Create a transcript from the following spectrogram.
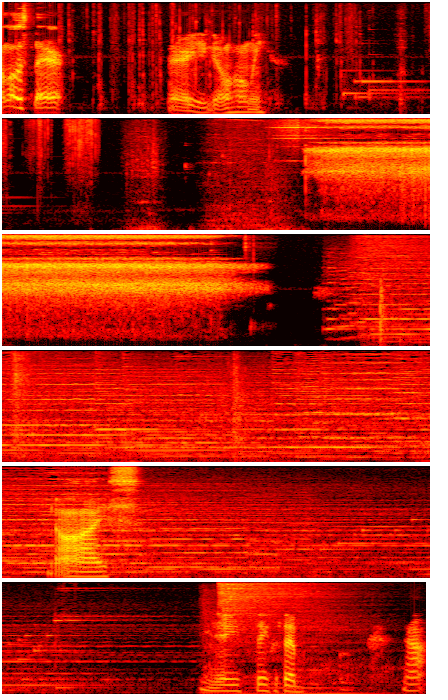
Almost there. There you go, homie. Nice. Yeah, you think with that... Now,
